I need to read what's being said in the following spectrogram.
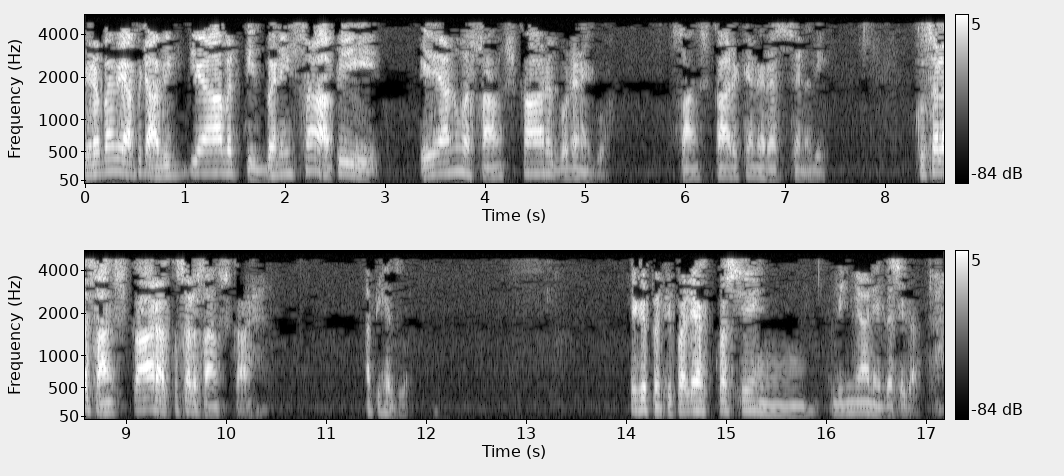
පෙර භවයේ අපිට අවිද්‍යාව තිබ්බ නිසා අපි ඒ අනුව සංස්කාර ගොඩ නැගුවා. සංස්කාර කියන්නේ රැස් වෙන දේ. කුසල සංස්කාර අකුසල සංස්කාර අපි හැදුවා. ඒකේ ප්‍රතිඵලයක් වශයෙන් විඥානය දැසගත්තා.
